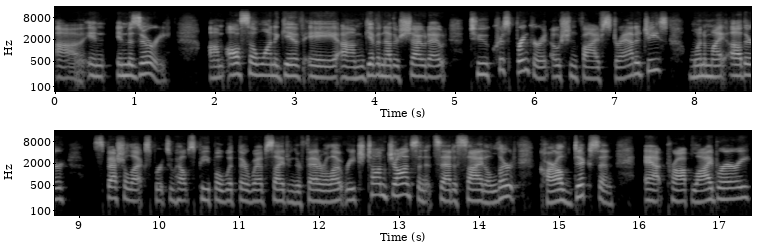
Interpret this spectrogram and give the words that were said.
uh, in in Missouri. Um, also want to give a um, give another shout out to Chris Brinker at Ocean Five Strategies, one of my other special experts who helps people with their website and their federal outreach. Tom Johnson at Set Aside Alert, Carl Dixon at Prop Library.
